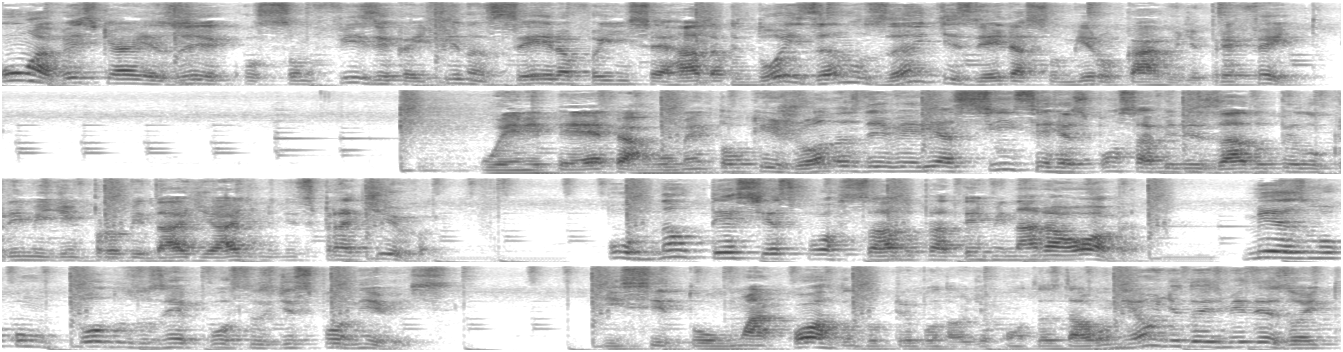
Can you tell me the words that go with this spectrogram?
uma vez que a execução física e financeira foi encerrada dois anos antes ele assumir o cargo de prefeito. O MPF argumentou que Jonas deveria sim ser responsabilizado pelo crime de improbidade administrativa, por não ter se esforçado para terminar a obra, mesmo com todos os recursos disponíveis, e citou um acórdão do Tribunal de Contas da União de 2018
